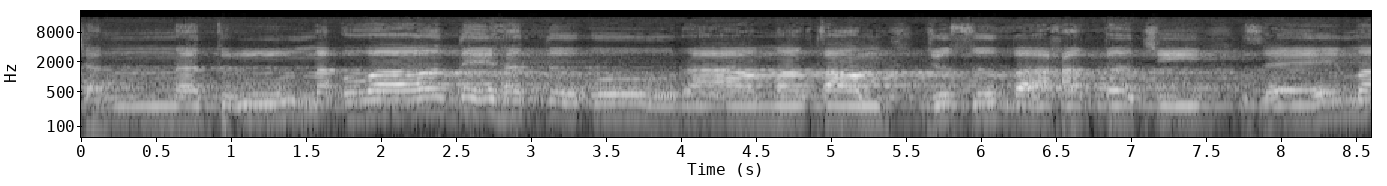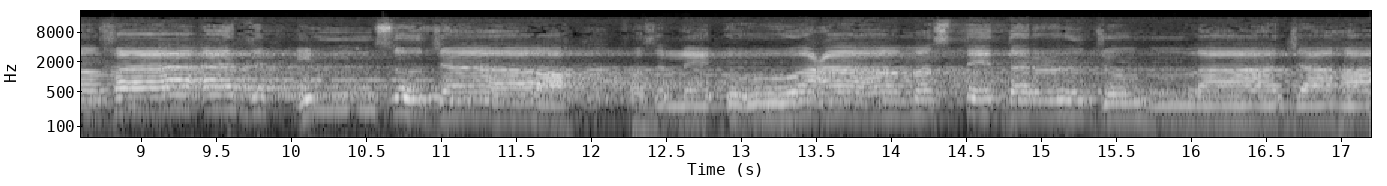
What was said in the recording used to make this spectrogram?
জন্নতুল মাওয়া দেহত ওরা মকাম। জুজবা হক চি জে মখাদ ইনসুজা ফজলে ও আমস্তে দর জুমলা জাহা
